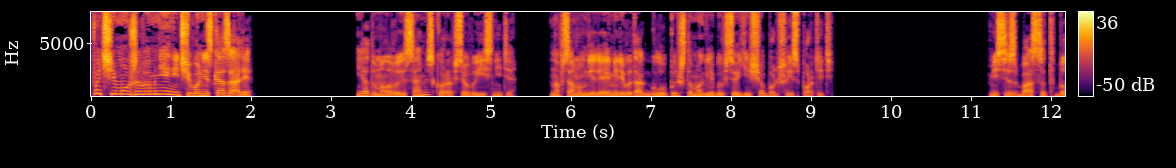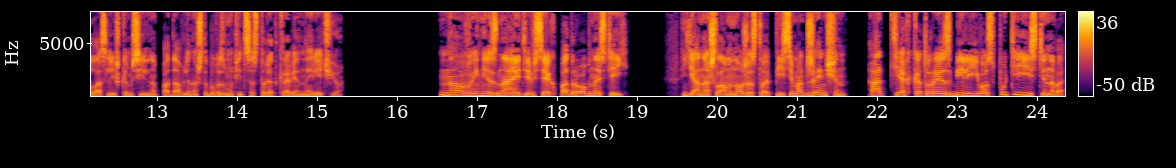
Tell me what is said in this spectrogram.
Почему же вы мне ничего не сказали? Я думала, вы и сами скоро все выясните. Но в самом деле, Эмили, вы так глупы, что могли бы все еще больше испортить. Миссис Бассет была слишком сильно подавлена, чтобы возмутиться столь откровенной речью. Но вы не знаете всех подробностей. Я нашла множество писем от женщин, от тех, которые сбили его с пути истинного.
